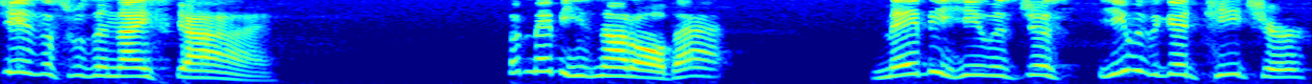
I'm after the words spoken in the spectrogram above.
Jesus was a nice guy. But maybe he's not all that. Maybe he was just, he was a good teacher,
